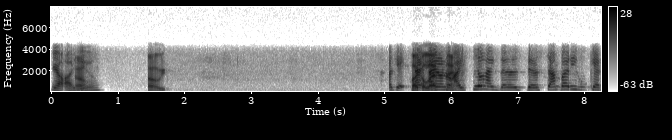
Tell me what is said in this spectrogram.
Yeah, I Oh. do. Oh, Okay. Like I, a last I don't know. I feel like there's there's somebody who can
